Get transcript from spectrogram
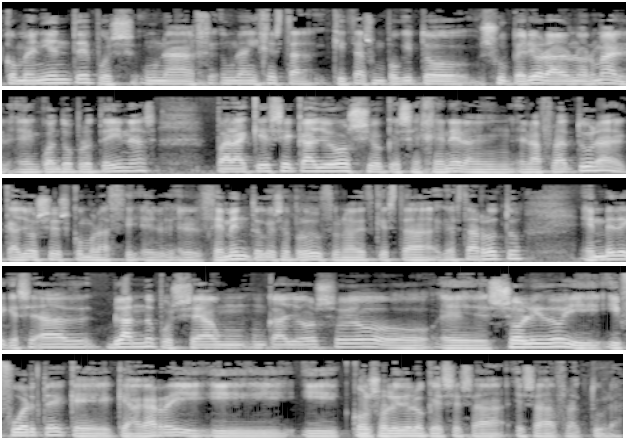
conveniente pues una, una ingesta quizás un poquito superior a lo normal en cuanto a proteínas para que ese callo óseo que se genera en, la fractura, el callo óseo es como la el, cemento que se produce una vez que está, que está roto, en vez de que sea blando, pues sea un, callo óseo eh, sólido y, fuerte que, agarre y, y- y consolide lo que es esa, esa fractura.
